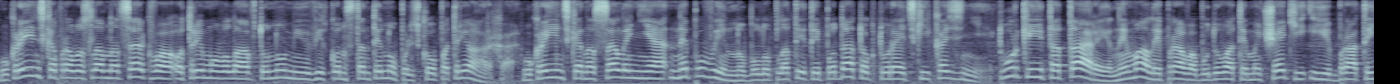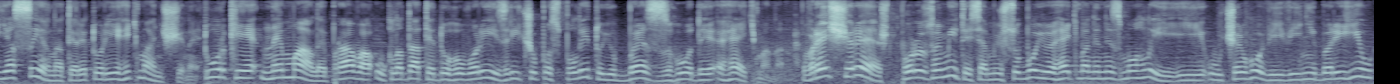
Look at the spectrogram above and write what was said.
Українська православна церква отримувала автономію від Константинопольського патріарха. Українське населення не повинно було платити податок турецькій казні. Турки і татари не мали права будувати мечеті і брати ясир на території Гетьманщини. Турки не мали права укладати договори із Річчю Посполитою без згоди гетьмана. Врешті-решт, порозумітися між собою гетьмани не змогли, і у черговій війні берегів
